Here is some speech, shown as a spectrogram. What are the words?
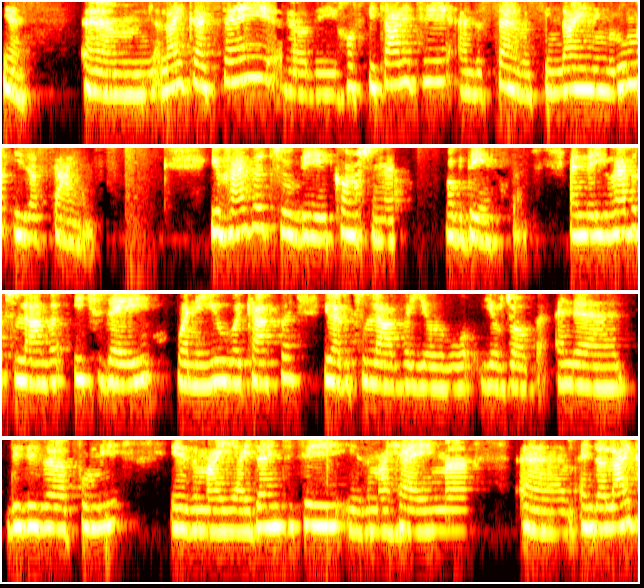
Yes. Um, like I say, uh, the hospitality and the service in dining room is a science. You have to be conscious of this, and you have to love each day when you wake up. You have to love your your job, and uh, this is uh, for me is my identity, is my aim, um, and I like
